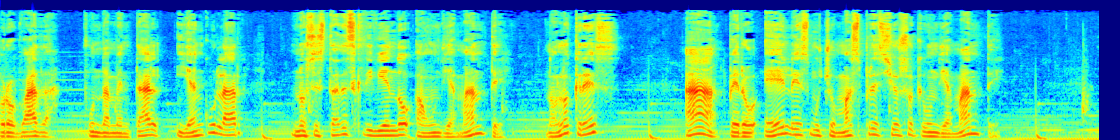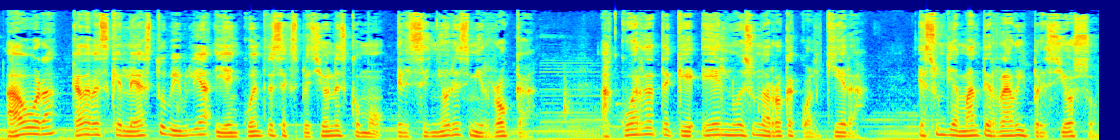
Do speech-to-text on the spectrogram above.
probada, fundamental y angular, nos está describiendo a un diamante. ¿No lo crees? Ah, pero Él es mucho más precioso que un diamante. Ahora, cada vez que leas tu Biblia y encuentres expresiones como El Señor es mi roca, acuérdate que Él no es una roca cualquiera, es un diamante raro y precioso,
